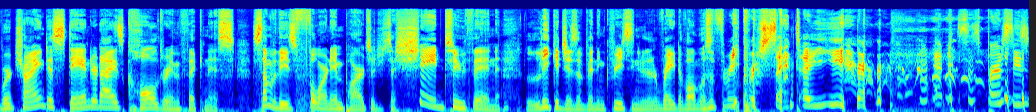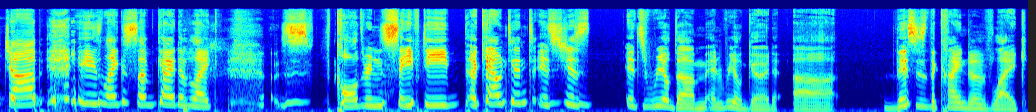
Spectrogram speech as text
We're trying to standardize cauldron thickness. Some of these foreign imparts are just a shade too thin. Leakages have been increasing at a rate of almost 3% a year. and this is Percy's job. He's like some kind of like cauldron safety accountant. It's just it's real dumb and real good. Uh this is the kind of like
